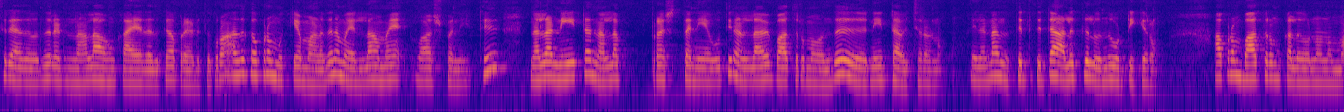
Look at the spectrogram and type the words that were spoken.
சரி அது வந்து ரெண்டு நாள் ஆகும் காயறதுக்கு அப்புறம் எடுத்துக்கிறோம். அதுக்கப்புறம் முக்கியமானது நம்ம எல்லாமே வாஷ் பண்ணிவிட்டு நல்லா நீட்டாக நல்லா ப்ரெஷ் தண்ணியை ஊற்றி நல்லாவே பாத்ரூமை வந்து நீட்டாக வச்சிடணும். இல்லைன்னா அந்த திட்டு திட்டு அழுக்கல் வந்து ஒட்டிக்கிறோம் அப்புறம் பாத்ரூம் கழுவணும் நம்ம.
